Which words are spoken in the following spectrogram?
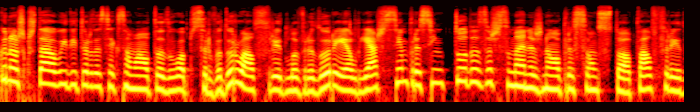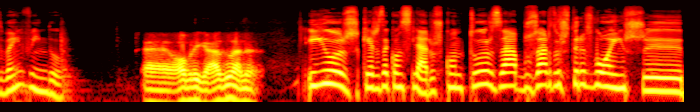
Connosco está o editor da secção alta do Observador, o Alfredo Lavrador. É, aliás, sempre assim todas as semanas na Operação Stop. Alfredo, bem-vindo. Uh, obrigado, Ana. E hoje queres aconselhar os condutores a abusar dos travões? Uh,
